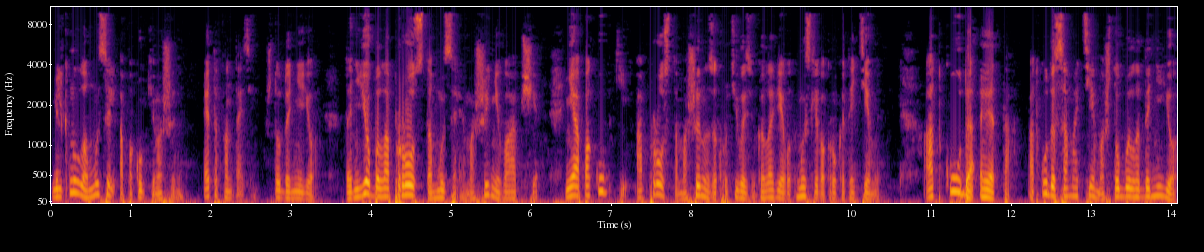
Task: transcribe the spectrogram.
Мелькнула мысль о покупке машины. Это фантазия. Что до нее? До нее была просто мысль о машине вообще. Не о покупке, а просто машина закрутилась в голове. Вот мысли вокруг этой темы. Откуда это? Откуда сама тема? Что было до нее?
